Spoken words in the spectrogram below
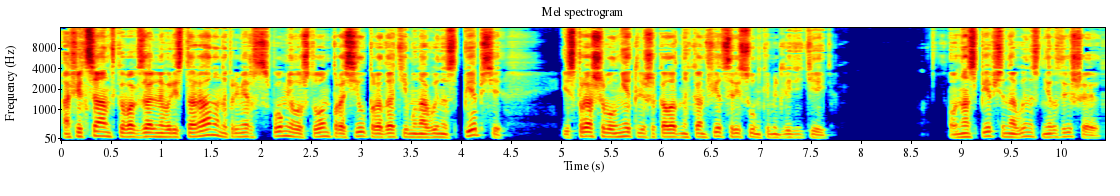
Официантка вокзального ресторана, например, вспомнила, что он просил продать ему на вынос пепси и спрашивал, нет ли шоколадных конфет с рисунками для детей. «У нас пепси на вынос не разрешают».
